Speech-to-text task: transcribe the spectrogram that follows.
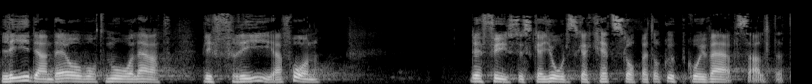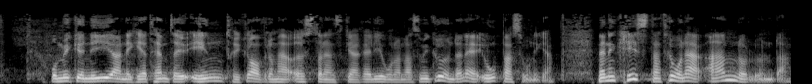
lidande och vårt mål är att bli fria från det fysiska jordiska kretsloppet och uppgå i världsalltet. Och mycket nyandlighet hämtar ju intryck av de här österländska religionerna som i grunden är opersonliga. Men den kristna tron är annorlunda.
